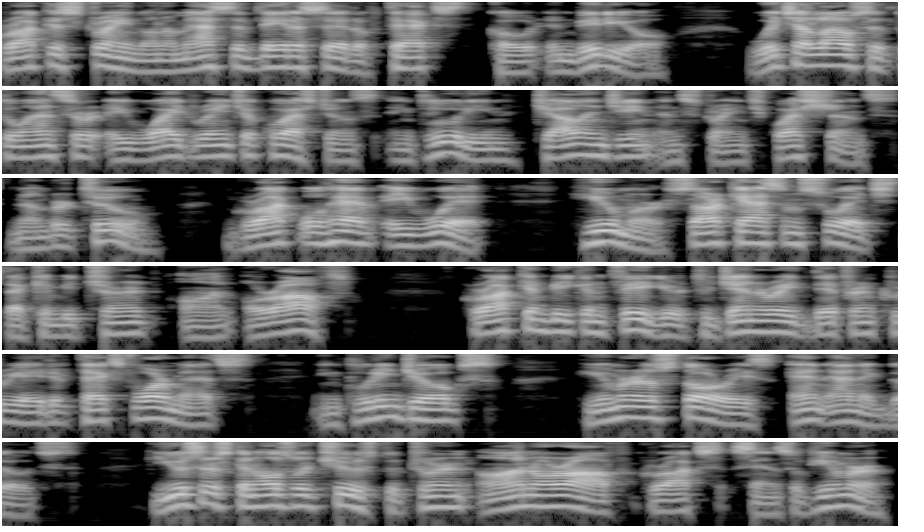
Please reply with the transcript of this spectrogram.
Grok is trained on a massive data set of text, code, and video, which allows it to answer a wide range of questions, including challenging and strange questions. Number two, Grok will have a wit, humor, sarcasm switch that can be turned on or off. Grok can be configured to generate different creative text formats, including jokes, humorous stories, and anecdotes. Users can also choose to turn on or off Grok's sense of humor.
